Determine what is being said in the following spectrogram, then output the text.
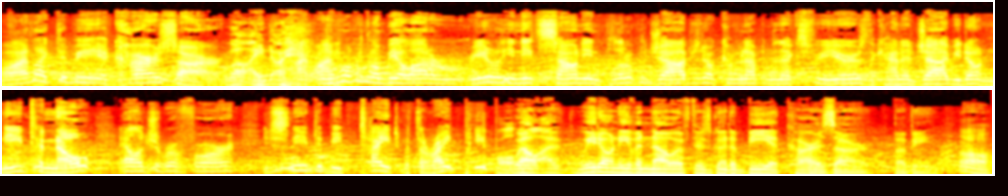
Well, I'd like to be a car czar. Well, I know. I'm, I'm hoping there'll be a lot of really neat sounding political jobs, you know, coming up in the next few years. The kind of job you don't need to know algebra for. You just need to be tight with the right people. Well, I, we don't even know if there's going to be a car czar, Bubby. oh,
